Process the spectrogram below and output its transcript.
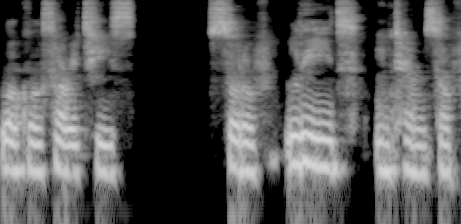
local authorities sort of lead in terms of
